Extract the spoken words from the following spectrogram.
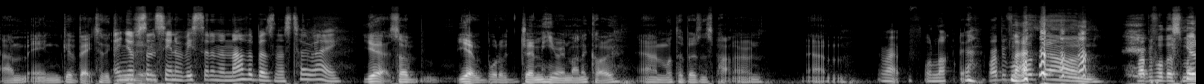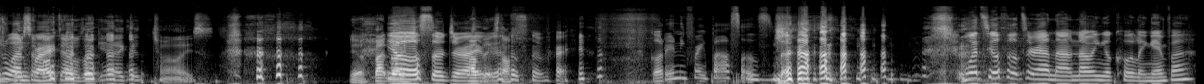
um, and give back to the And you've since then invested in another business too, eh? Yeah, so yeah, we bought a gym here in Manukau um, with a business partner, and um, Right before lockdown. right before lockdown, right before the most Good one, recent bro. lockdown, I was like, yeah, good choice. yeah, but You're no, awesome, Jerome. love that You're stuff. awesome, bro. Got any free passes? What's your thoughts around um, knowing your calling, Amber?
